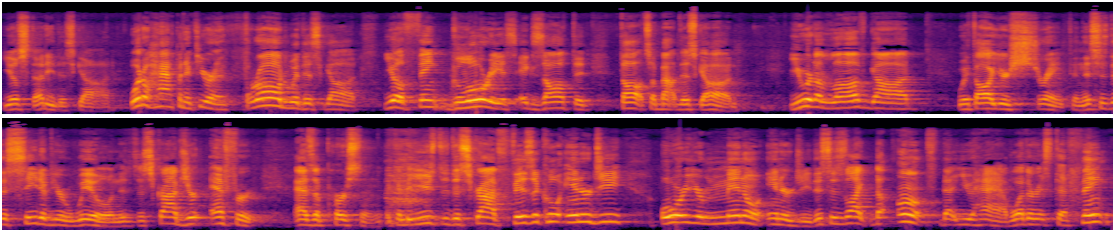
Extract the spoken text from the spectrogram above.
You'll study this God. What will happen if you're enthralled with this God? You'll think glorious, exalted thoughts about this God. You are to love God with all your strength. And this is the seat of your will, and it describes your effort as a person. It can be used to describe physical energy or your mental energy. This is like the umph that you have, whether it's to think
